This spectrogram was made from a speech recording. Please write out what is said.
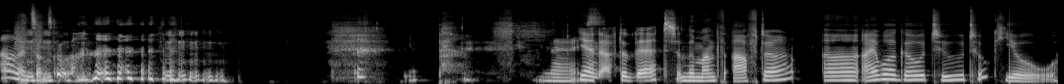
Oh, that sounds cool. Nice. Yeah, and after that, the month after, uh, I will go to Tokyo.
